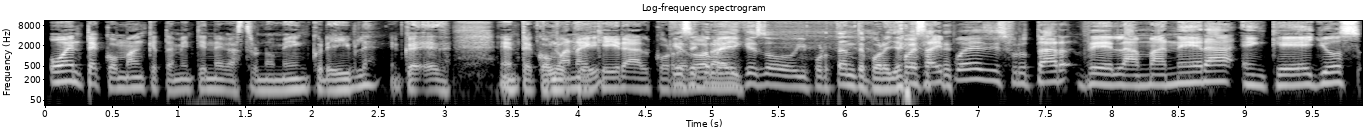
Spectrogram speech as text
o en Tecomán, que también tiene gastronomía increíble. En Tecomán hay que ir al ¿Qué corredor. se come ahí? ¿Qué es lo importante por allá? Pues ahí puedes disfrutar de la manera en que ellos,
